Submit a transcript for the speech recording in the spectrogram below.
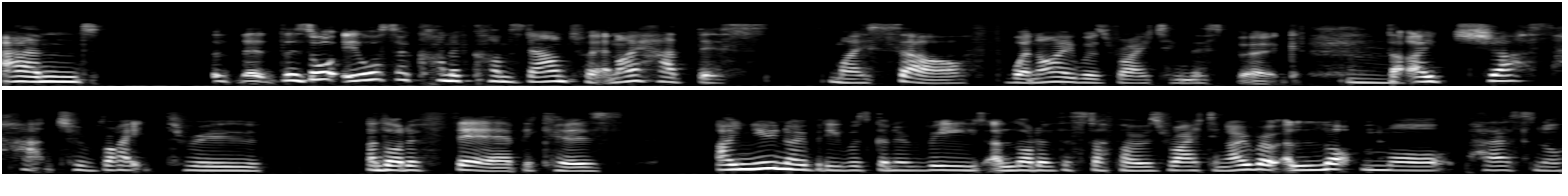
and there's it also kind of comes down to it and i had this myself when i was writing this book mm. that i just had to write through a lot of fear because i knew nobody was going to read a lot of the stuff i was writing i wrote a lot more personal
